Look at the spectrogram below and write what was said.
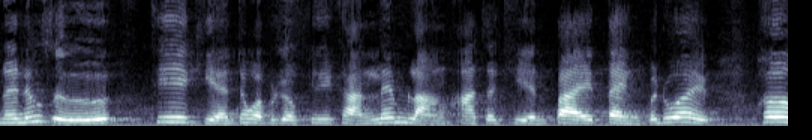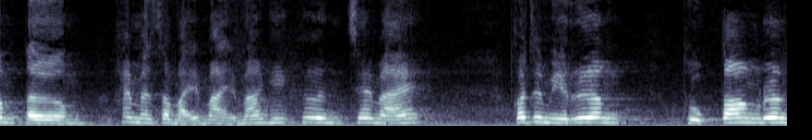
ในหนังสือที่เขียนจังหวัดประจวบคีรีขันธ์เล่มหลังอาจจะเขียนไปแต่งไปด้วยเพิ่มเติมให้มันสมัยใหม่มากยิ่งขึ้น ใช่ไหมก็จะมีเรื่อง ถูกต้องเรื่อง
